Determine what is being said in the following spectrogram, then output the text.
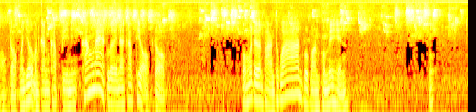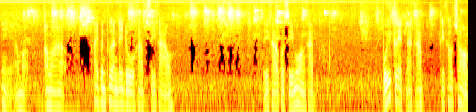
ออกดอกมาเยอะเหมือนกันครับ ปีนี้ครั้งแรกเลยนะครับ ที่ออกดอก ผมก็เดินผ่านทุกวันทุกวันผมไม่เห็น นี่เอามาเอามาให้เพื่อนๆได้ดูครับ สีขาว สีขาวกับสีม่วงครับ ปุ๋ยเกล็ดนะครับ ที่เขาชอบ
